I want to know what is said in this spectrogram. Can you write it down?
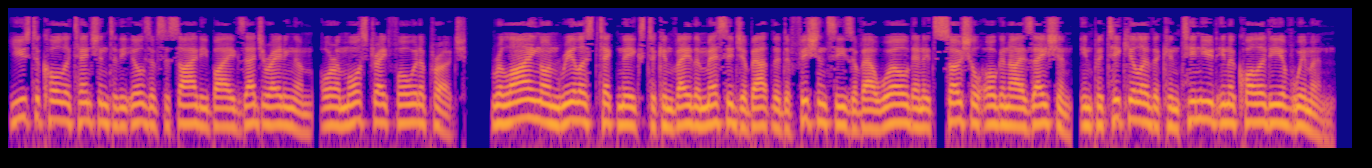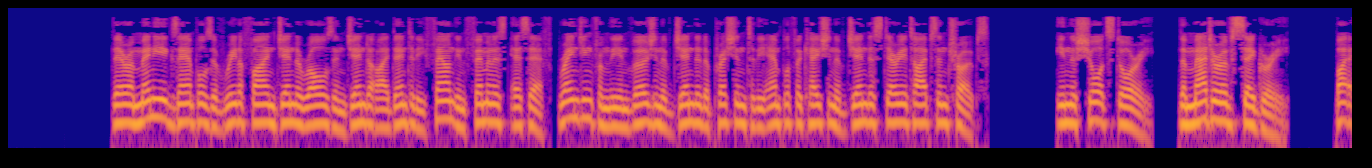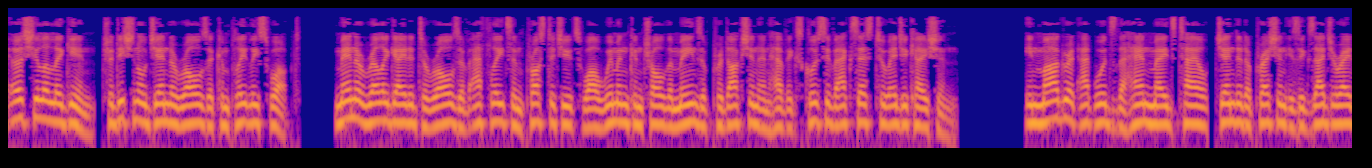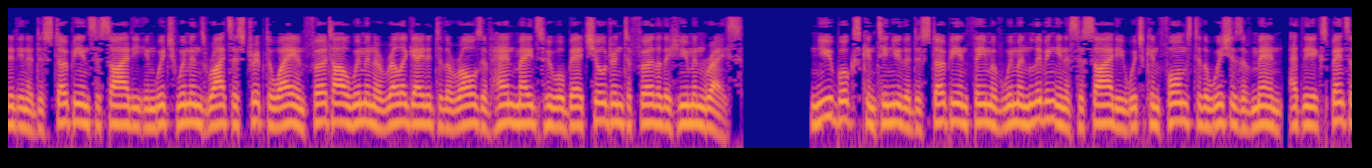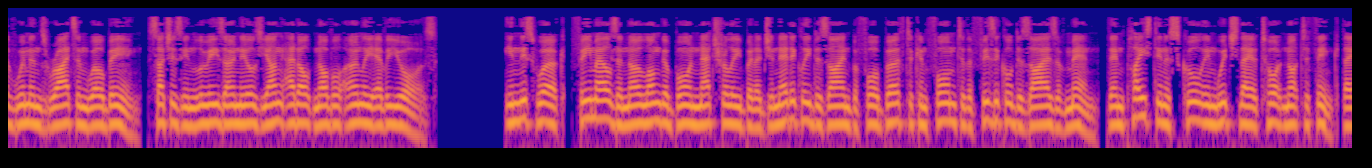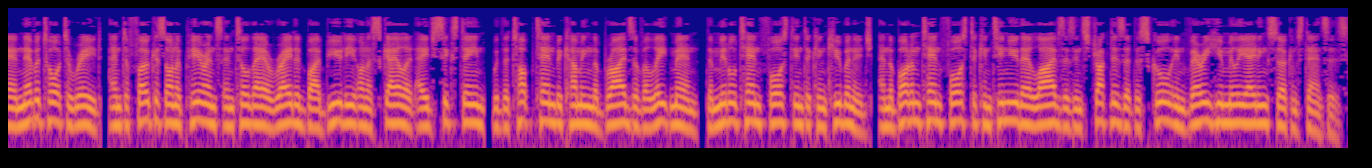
used to call attention to the ills of society by exaggerating them, or a more straightforward approach relying on realist techniques to convey the message about the deficiencies of our world and its social organization, in particular the continued inequality of women. There are many examples of redefined gender roles and gender identity found in feminist SF, ranging from the inversion of gendered oppression to the amplification of gender stereotypes and tropes. In the short story, The Matter of Seggri, by Ursula Le Guin, traditional gender roles are completely swapped. Men are relegated to roles of athletes and prostitutes while women control the means of production and have exclusive access to education. In Margaret Atwood's The Handmaid's Tale, gendered oppression is exaggerated in a dystopian society in which women's rights are stripped away and fertile women are relegated to the roles of handmaids who will bear children to further the human race. New books continue the dystopian theme of women living in a society which conforms to the wishes of men, at the expense of women's rights and well-being, such as in Louise O'Neill's young adult novel Only Ever Yours. In this work, females are no longer born naturally but are genetically designed before birth to conform to the physical desires of men, then placed in a school in which they are taught not to think they are never taught to read, and to focus on appearance until they are rated by beauty on a scale at age 16, with the top 10 becoming the brides of elite men, the middle 10 forced into concubinage, and the bottom 10 forced to continue their lives as instructors at the school in very humiliating circumstances.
